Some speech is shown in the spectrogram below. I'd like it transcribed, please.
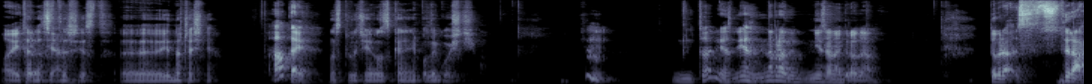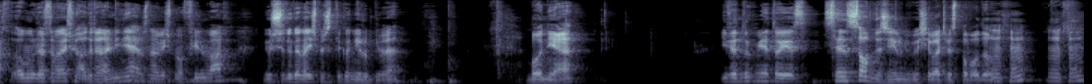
Ojej, Teraz też jest yy, jednocześnie. Okej. Na stulecie odzyskania niepodległości. To nie, nie, naprawdę nie za nagroda. Dobra, strach. Rozmawialiśmy o adrenalinie, rozmawialiśmy o filmach. Już się dogadaliśmy, że tego nie lubimy. Bo nie. I według mnie to jest sensowne, że nie lubimy się bać bez powodu. Mhm, mhm.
